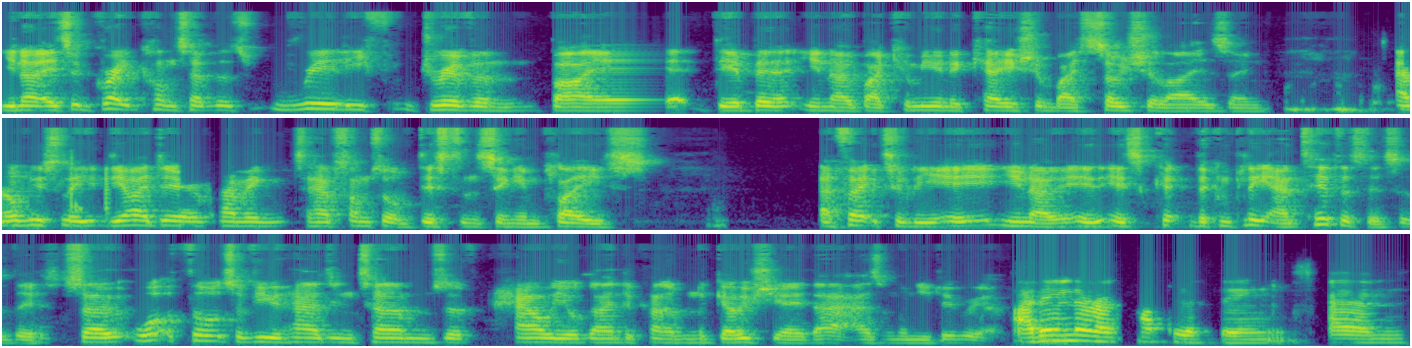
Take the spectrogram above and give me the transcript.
you know, it's a great concept that's really driven by the ability, you know, by communication, by socializing, and obviously the idea of having to have some sort of distancing in place effectively, it, you know, it, it's the complete antithesis of this. So, what thoughts have you had in terms of how you're going to kind of negotiate that as and when you do reopen? I think there are a couple of things. Um,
